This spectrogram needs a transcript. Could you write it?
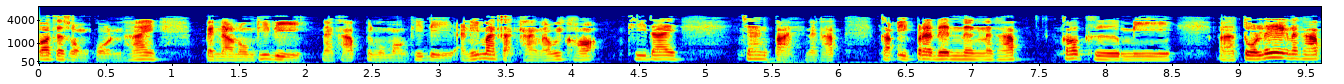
ก็จะส่งผลให้เป็นแนวโน้มที่ดีนะครับ เป็นมุมมองที่ดี อันนี้มาจากทางนักวิเคราะห์ที่ได้แจ้งไปนะครับ กับอีกประเด็นหนึ่งนะครับ ก็คือมีอตัวเลขนะครับ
